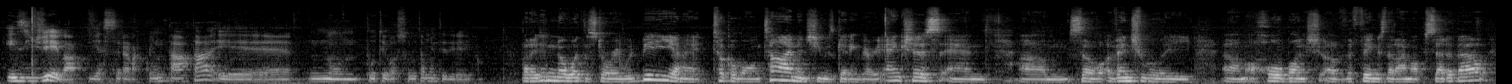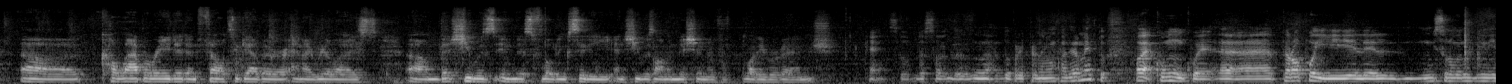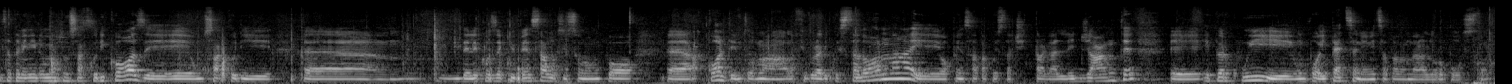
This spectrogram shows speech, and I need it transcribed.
esigeva di essere raccontata e non potevo assolutamente dire di no. But I didn't know what the story would be, and it took a long time, and she was getting very anxious, and um, so eventually, um, a whole bunch of the things that I'm upset about uh, collaborated and fell together, and I realized um, that she was in this floating city, and she was on a mission of bloody revenge. Ok, so, adesso do- dovrei prendere un quadernetto. Vabbè, comunque, eh, però poi le- mi sono iniziate a venire in mente un sacco di cose e un sacco di, eh, delle cose a cui pensavo si sono un po' eh, raccolte intorno alla figura di questa donna e ho pensato a questa città galleggiante e, e per cui un po' i pezzi hanno iniziato ad andare al loro posto.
